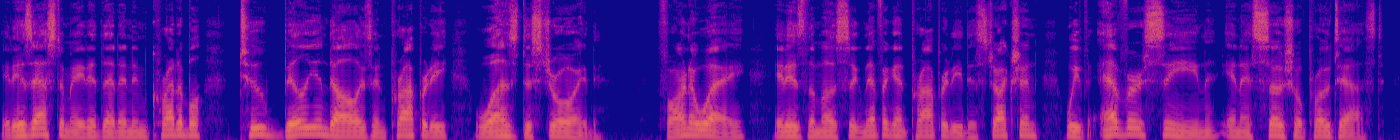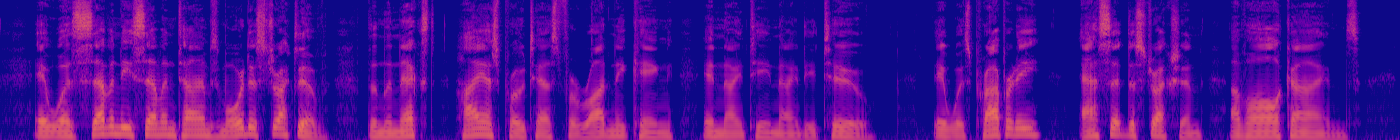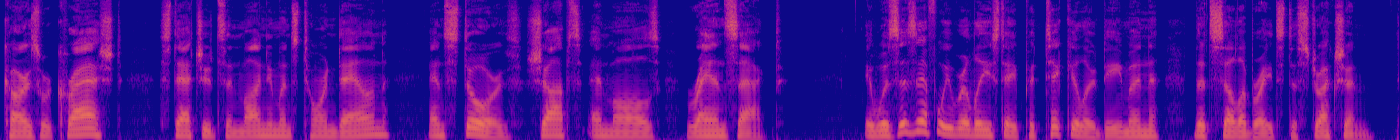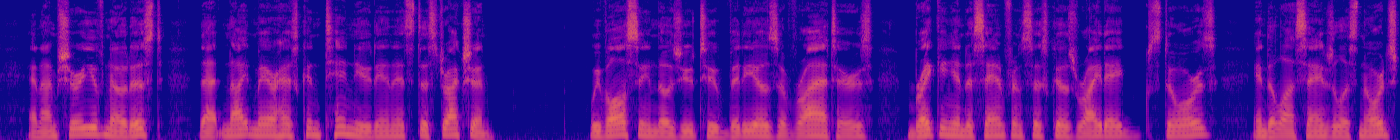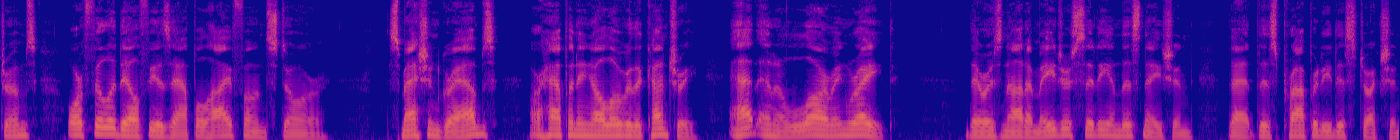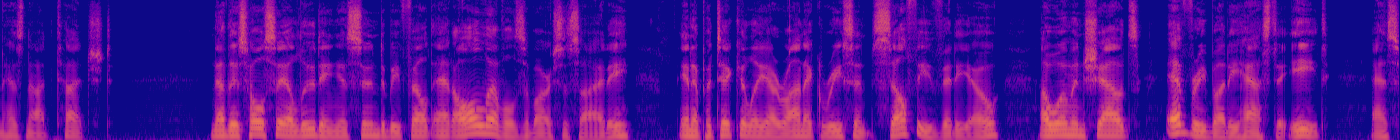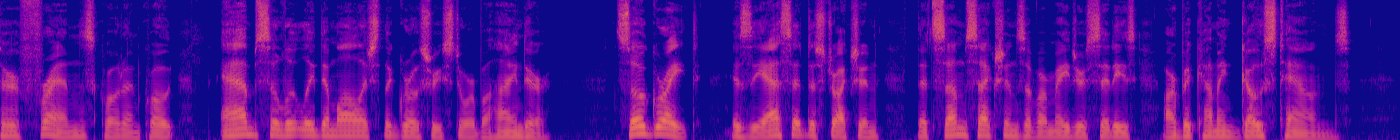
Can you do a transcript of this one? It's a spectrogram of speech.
It is estimated that an incredible $2 billion in property was destroyed. Far and away, it is the most significant property destruction we've ever seen in a social protest. It was 77 times more destructive than the next highest protest for Rodney King in 1992. It was property, asset destruction of all kinds. Cars were crashed, statues and monuments torn down, and stores, shops, and malls ransacked. It was as if we released a particular demon that celebrates destruction. And I'm sure you've noticed that nightmare has continued in its destruction. We've all seen those YouTube videos of rioters breaking into San Francisco's Rite Aid stores, into Los Angeles Nordstrom's, or Philadelphia's Apple iPhone store. Smash and grabs are happening all over the country at an alarming rate. There is not a major city in this nation that this property destruction has not touched. Now, this wholesale looting is soon to be felt at all levels of our society in a particularly ironic recent selfie video, a woman shouts, Everybody has to eat, as her friends, quote unquote, absolutely demolish the grocery store behind her. So great is the asset destruction that some sections of our major cities are becoming ghost towns.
